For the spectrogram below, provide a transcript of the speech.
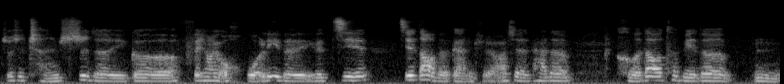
就是城市的一个非常有活力的一个街街道的感觉，而且它的河道特别的嗯。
